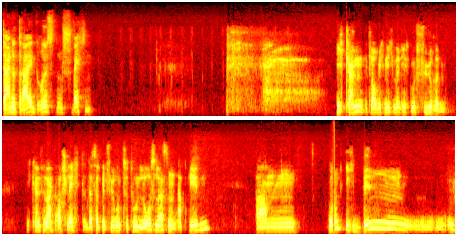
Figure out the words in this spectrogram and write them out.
Deine drei größten Schwächen? Ich kann, glaube ich, nicht wirklich gut führen. Ich kann vielleicht auch schlecht, das hat mit Führung zu tun, loslassen und abgeben. Ähm, und ich bin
